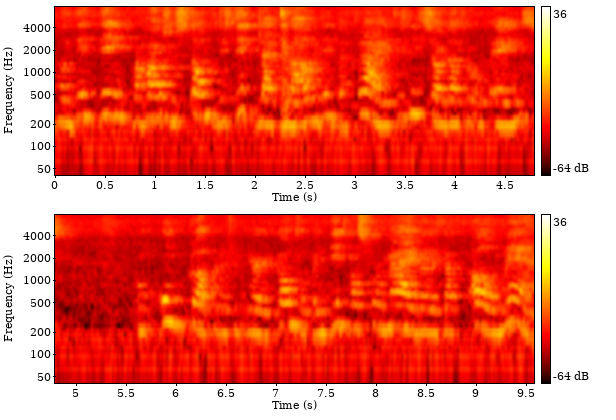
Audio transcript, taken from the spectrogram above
want dit ding behoudt zijn stand, dus dit blijft blauw en dit blijft bruin. Het is niet zo dat we opeens om omklappen de verkeerde kant op. En dit was voor mij dat ik dacht, oh man,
